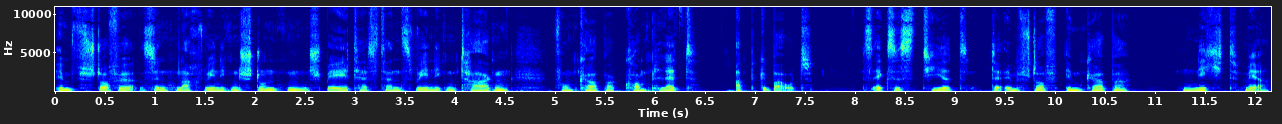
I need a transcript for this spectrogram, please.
Impfstoffe sind nach wenigen Stunden, spätestens wenigen Tagen vom Körper komplett abgebaut. Es existiert der Impfstoff im Körper nicht mehr.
